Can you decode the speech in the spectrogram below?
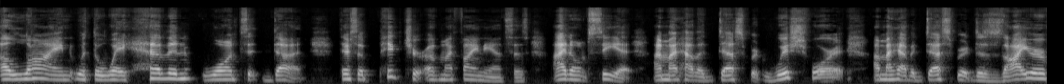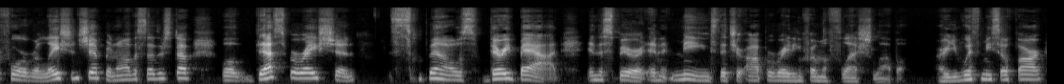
align with the way heaven wants it done. There's a picture of my finances. I don't see it. I might have a desperate wish for it. I might have a desperate desire for a relationship and all this other stuff. Well, desperation smells very bad in the spirit, and it means that you're operating from a flesh level. Are you with me so far?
